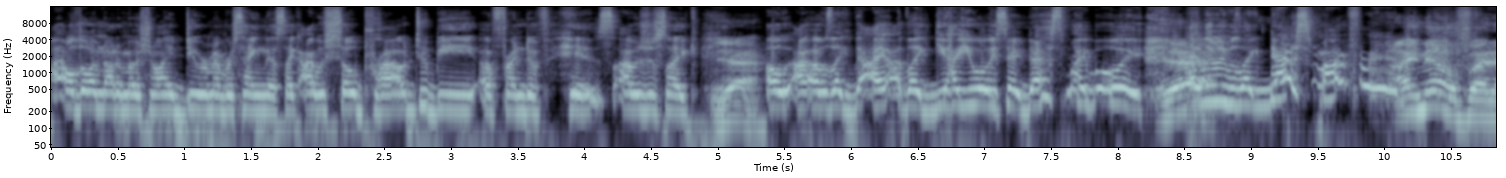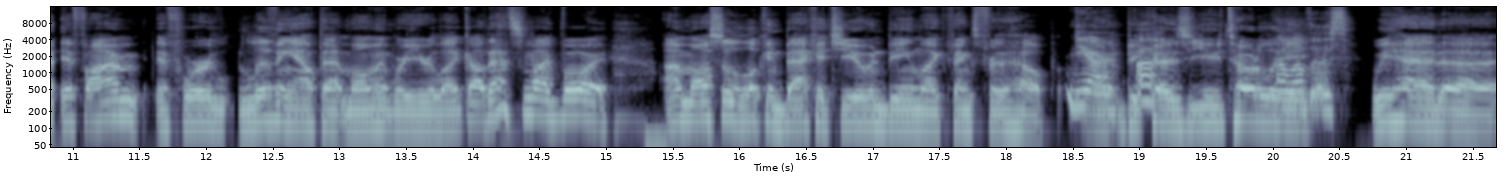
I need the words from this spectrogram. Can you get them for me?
I, although I'm not emotional I do remember saying this like I was so proud to be a friend of his I was just like yeah. oh I, I was like I like you, how you always say that's my boy Yeah. I literally was like that's my friend I know, but if I'm if we're living out that moment where you're like, "Oh, that's my boy," I'm also looking back at you and being like, "Thanks for the help." Yeah. right? because you totally. I love this We had uh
